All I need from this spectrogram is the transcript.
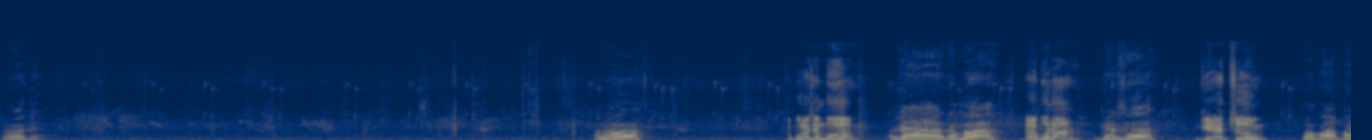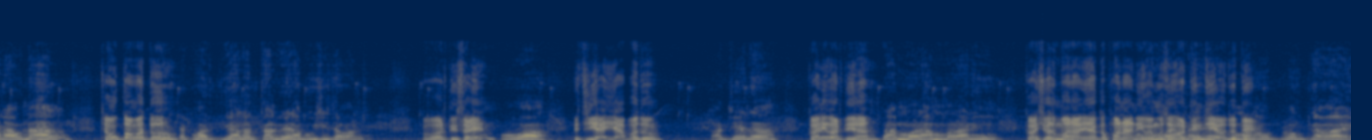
કરવા દે. હલો? બોલો શંભુ. અલ્યા રમા. હા બોલો. ઘેર છે? ઘેર જ છું. તો આપણને આવું ના હાલ. શું કહું હતું? એક વર્ધી હાલત કાલ વેળા પૂછી જવાનું. વર્તી સહી? ઓવા. તે જી આવી આપો તું આ જે ને? કની વર્તી હા કા મળા મળાની કશો મરાની કે ફનાની હોય? હું સહી વર્તી જી આવતો તે મળો કહેવાય?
